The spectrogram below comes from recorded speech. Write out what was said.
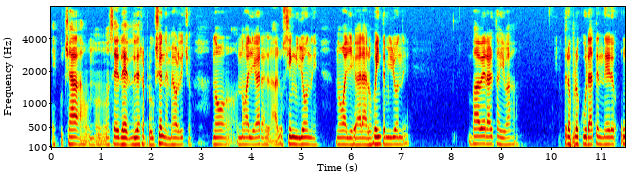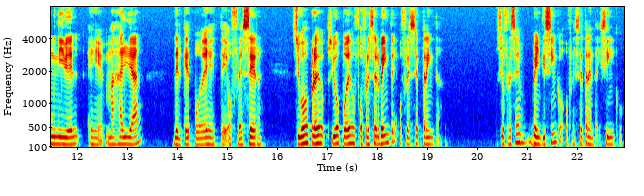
escuchadas, o no, no sé, de, reproducciones, mejor dicho, no, no va a llegar a, los 100 millones, no va a llegar a los 20 millones, va a haber altas y bajas, pero procura tener un nivel eh, más allá del que podés este, ofrecer. Si vos, si vos podés ofrecer 20, ofrece 30 si ofreces 25, ofrece 35.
